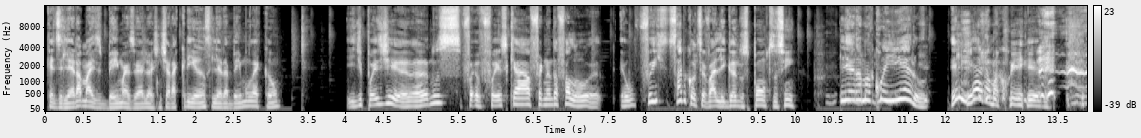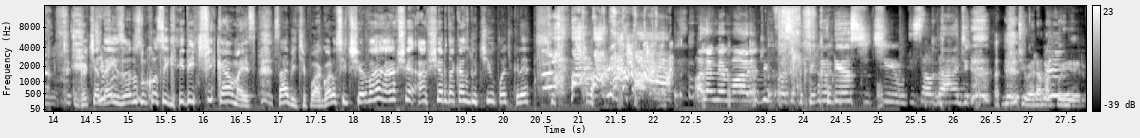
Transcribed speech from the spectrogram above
Quer dizer, ele era mais bem mais velho, a gente era criança, ele era bem molecão. E depois de anos, foi, foi isso que a Fernanda falou. Eu- fui. Sabe quando você vai ligando os pontos assim? Ele era maconheiro. Ele era maconheiro. eu tinha 10 anos, não conseguia identificar, mas, sabe, tipo, agora eu sinto cheiro, ah, é o che- é o cheiro da casa do tio, pode crer. Olha a memória de infância. Meu Deus, tio, que saudade. Meu tio era maconheiro.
